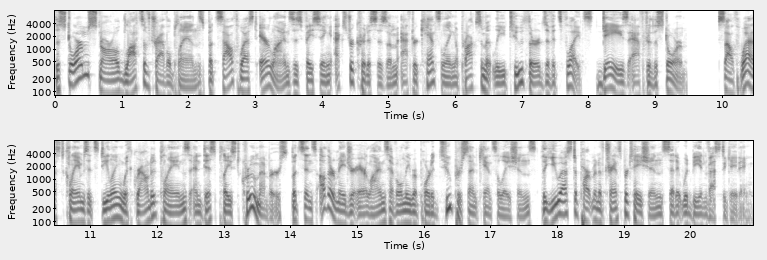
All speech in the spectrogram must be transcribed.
The storm snarled lots of travel plans, but Southwest Airlines is facing extra criticism after canceling approximately two thirds of its flights, days after the storm. Southwest claims it's dealing with grounded planes and displaced crew members, but since other major airlines have only reported 2% cancellations, the U.S. Department of Transportation said it would be investigating.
